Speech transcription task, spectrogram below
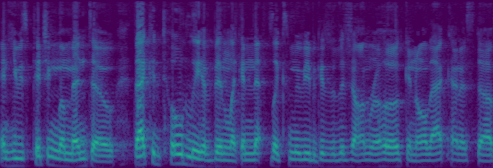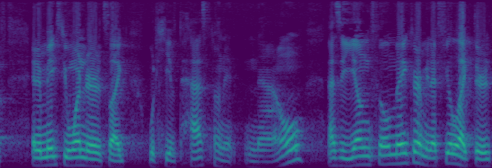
and he was pitching Memento, that could totally have been like a Netflix movie because of the genre hook and all that kind of stuff. And it makes you wonder. It's like, would he have passed on it now as a young filmmaker? I mean, I feel like there's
